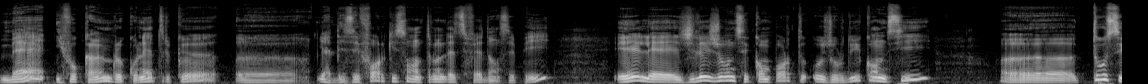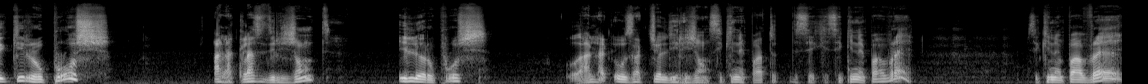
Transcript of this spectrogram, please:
Mais il faut quand même reconnaître qu'il y a des efforts qui sont en train d'être faits dans ces pays. Et les Gilets jaunes se comportent aujourd'hui comme si euh, tout ce qu'ils reprochent à la classe dirigeante, ils le reprochent aux actuels dirigeants, ce qui n'est pas, ce qui- n'est pas vrai. Ce qui n'est pas vrai.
